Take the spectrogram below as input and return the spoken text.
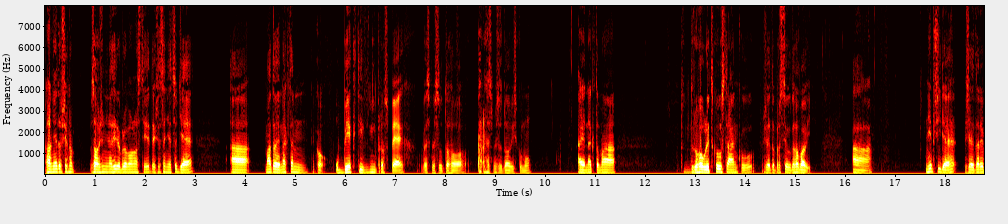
hlavně je to všechno založené na té dobrovolnosti, takže se něco děje a má to jednak ten jako objektivní prospěch ve smyslu toho, ve smyslu toho výzkumu a jednak to má tu druhou lidskou stránku, že je to prostě u toho baví. A mně přijde, že tady,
